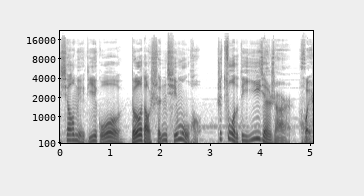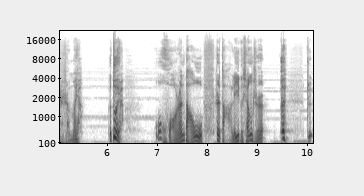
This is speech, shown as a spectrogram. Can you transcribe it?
消灭敌国，得到神奇木后，这做的第一件事儿会是什么呀？对呀，我恍然大悟，这打了一个响指。哎。”这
